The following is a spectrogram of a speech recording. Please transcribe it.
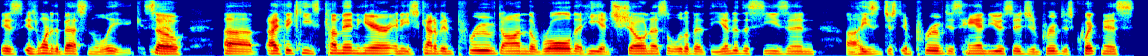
is is one of the best in the league. So. Yeah. Uh, I think he's come in here and he's kind of improved on the role that he had shown us a little bit at the end of the season. Uh, he's just improved his hand usage, improved his quickness,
